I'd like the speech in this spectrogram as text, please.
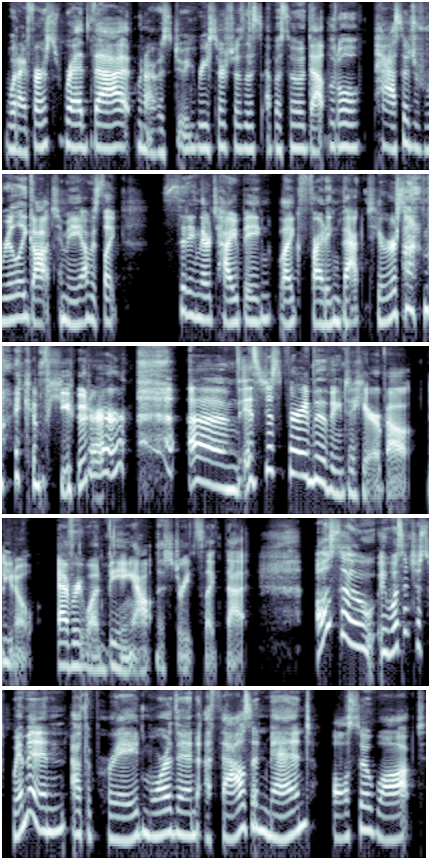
When I first read that, when I was doing research of this episode, that little passage really got to me. I was like sitting there typing, like fighting back tears on my computer. Um, it's just very moving to hear about, you know, everyone being out in the streets like that. Also, it wasn't just women at the parade, more than a thousand men also walked.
